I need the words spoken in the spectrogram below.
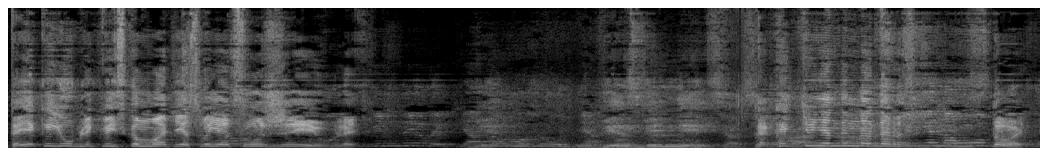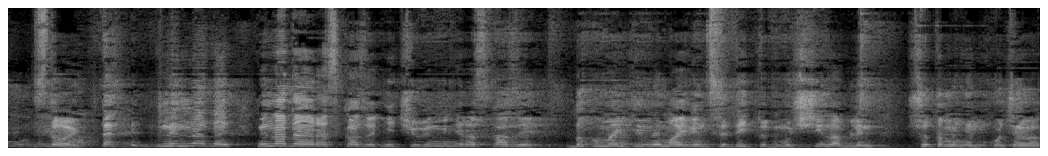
Та який облік військкоматі, я своє служив, блядь. Він звільнився. Це Так Катюня не треба роз... Стой, стой. Так не треба не надо розказувати нічого. Він мені розказує, документів немає, він сидить тут, мужчина, блін, що там мені хоче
